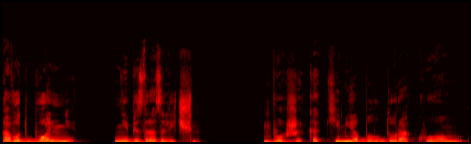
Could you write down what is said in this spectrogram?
А вот Бонни не безразлично. Боже, каким я был дураком!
